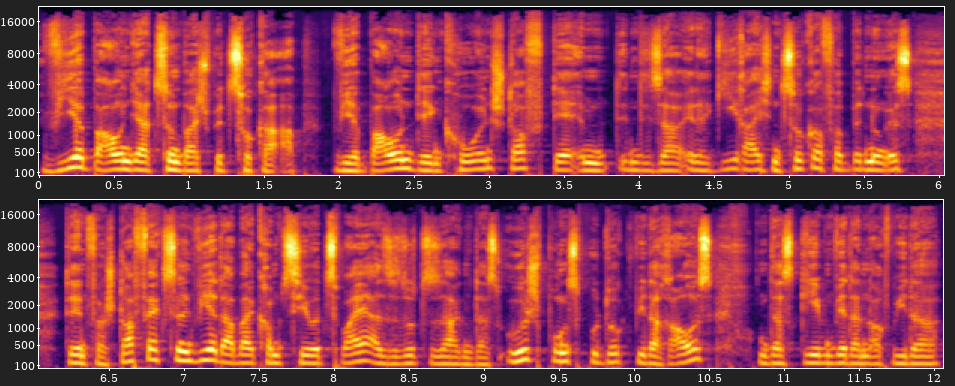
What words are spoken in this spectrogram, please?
wir bauen ja zum Beispiel Zucker ab. Wir bauen den Kohlenstoff, der in, in dieser energiereichen Zuckerverbindung ist, den verstoffwechseln wir. Dabei kommt CO2, also sozusagen das Ursprungsprodukt, wieder raus und das geben wir dann auch wieder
